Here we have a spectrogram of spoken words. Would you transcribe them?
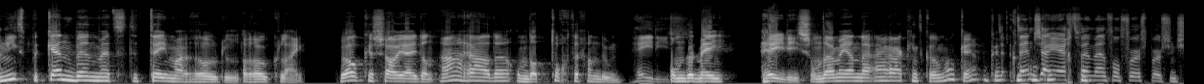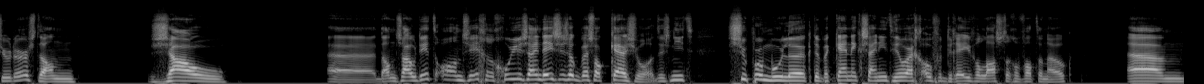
niet bekend ben met het thema ro- roguelike, welke zou jij dan aanraden om dat toch te gaan doen? Hades. Om daarmee Hades, om daarmee aan de aanraking te komen? Oké, oké. Cool, Tenzij cool, je echt fan bent van first-person shooters, dan zou eh, dan zou dit aan zich een goede zijn. Deze is ook best wel casual. Het is niet super moeilijk. De mechanics zijn niet heel erg overdreven lastig of wat dan ook. Ehm,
